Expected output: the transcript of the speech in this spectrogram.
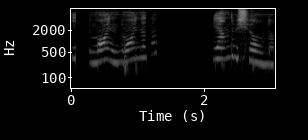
gittim oynadım oynadım. Bir anda bir şey oldu.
